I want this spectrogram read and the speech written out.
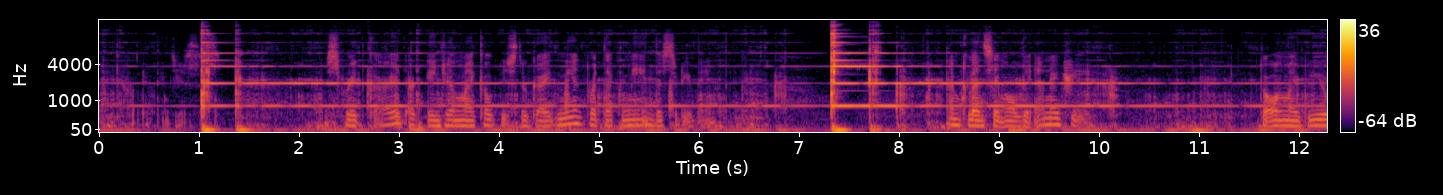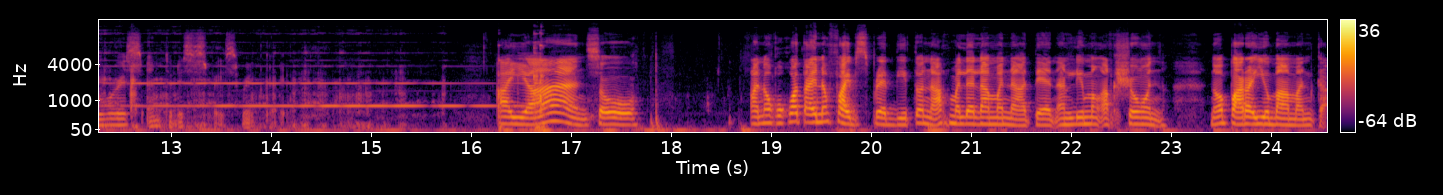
Thank you. Thank you, Jesus. Spirit guide, Archangel Michael, please to guide me and protect me in this reading. I'm cleansing all the energy to all my viewers and to this space, Spirit guide. Ayan. So, ano, kukuha tayo ng five spread dito, nak. Malalaman natin ang limang aksyon, no, para yumaman ka.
